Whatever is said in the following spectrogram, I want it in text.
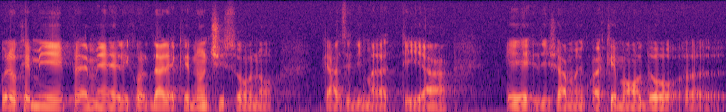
Quello che mi preme ricordare è che non ci sono casi di malattia e diciamo, in qualche modo eh,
